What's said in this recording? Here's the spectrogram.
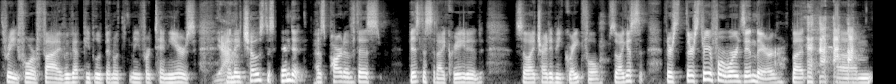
three, four, five, we've got people who've been with me for 10 years yeah. and they chose to spend it as part of this business that I created. So I try to be grateful. So I guess there's, there's three or four words in there, but, um,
